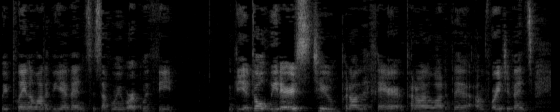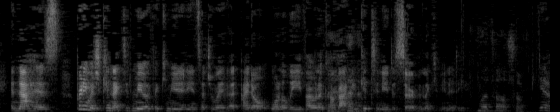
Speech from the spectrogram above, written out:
We plan a lot of the events and stuff, and we work with the the adult leaders to mm-hmm. put on the fair and put on a lot of the um, 4-H events, and that has pretty much connected me with the community in such a way that I don't want to leave. I want to come back and continue to serve in the community. Well, that's awesome. Yeah.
